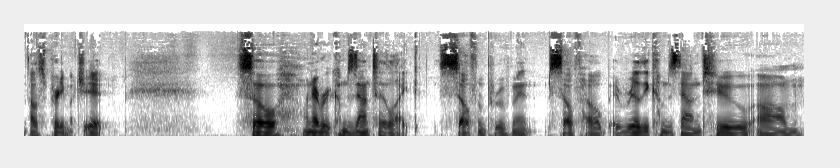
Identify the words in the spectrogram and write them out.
That was pretty much it. So whenever it comes down to like self improvement, self help, it really comes down to um,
